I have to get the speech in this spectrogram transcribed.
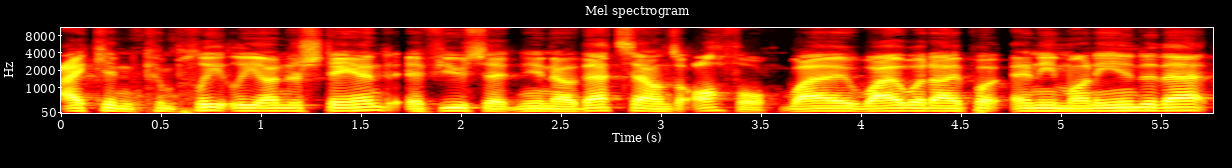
I can completely understand if you said, you know, that sounds awful. Why why would I put any money into that?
